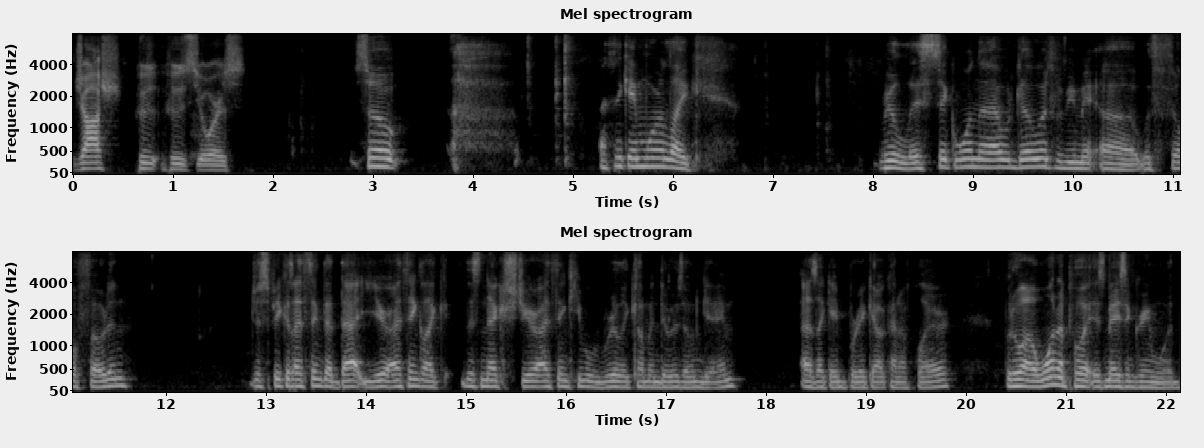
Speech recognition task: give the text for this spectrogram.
Josh, who who's yours? So, I think a more like realistic one that I would go with would be uh with Phil Foden. Just because I think that that year, I think like this next year, I think he will really come into his own game as like a breakout kind of player. But who I want to put is Mason Greenwood.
